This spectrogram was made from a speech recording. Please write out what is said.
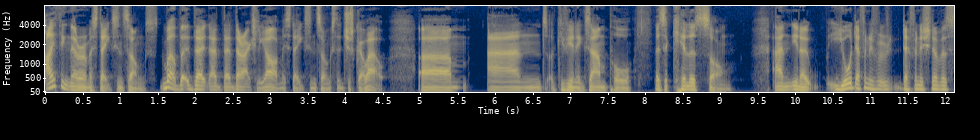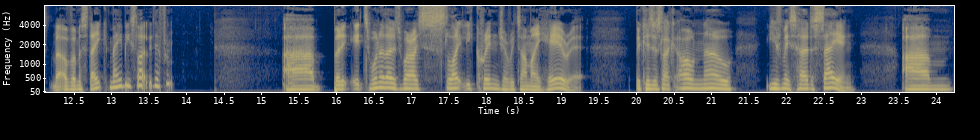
I think there are mistakes in songs. Well, there, there, there, actually are mistakes in songs that just go out. Um, and I'll give you an example. There's a Killers song, and you know your definition definition of a of a mistake may be slightly different. Uh, but it, it's one of those where I slightly cringe every time I hear it because it's like, oh no, you've misheard a saying. Um,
